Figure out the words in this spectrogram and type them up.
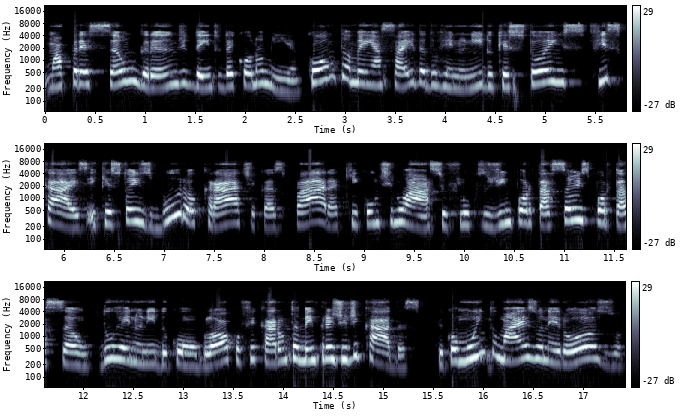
uma pressão grande dentro da economia. Com também a saída do Reino Unido, questões fiscais e questões burocráticas para que continuasse o fluxo de importação e exportação do Reino Unido com o bloco ficaram também prejudicadas. Ficou muito mais oneroso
